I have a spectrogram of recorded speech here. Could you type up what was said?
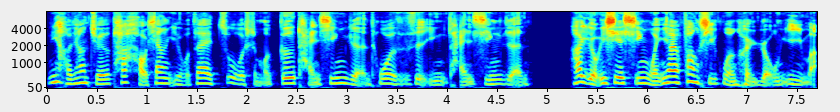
你好像觉得他好像有在做什么歌坛新人或者是影坛新人，他有一些新闻，因为放新闻很容易嘛，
